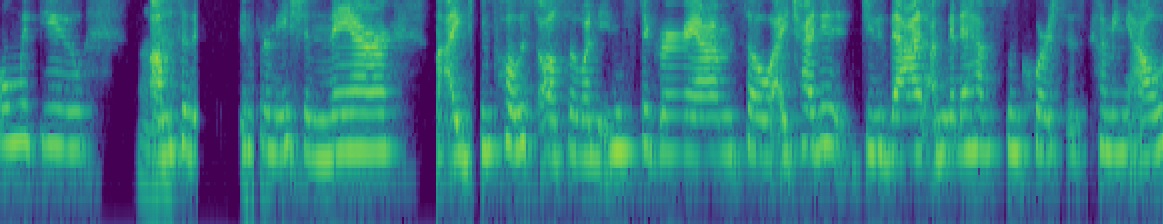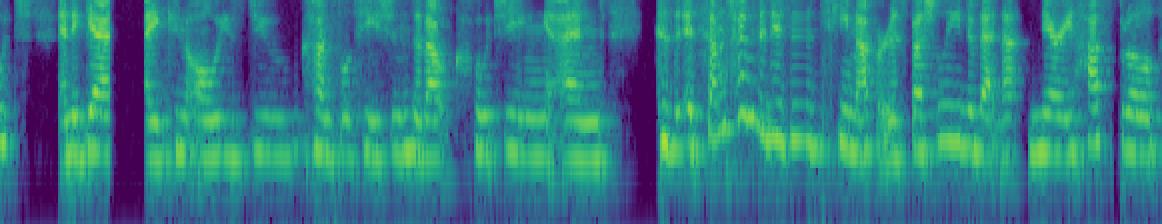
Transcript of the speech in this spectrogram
home with you mm-hmm. um so information there. I do post also on Instagram. So I try to do that. I'm going to have some courses coming out. And again, I can always do consultations about coaching and because sometimes it is a team effort, especially in a veterinary hospital.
